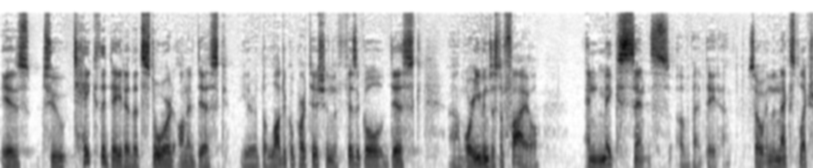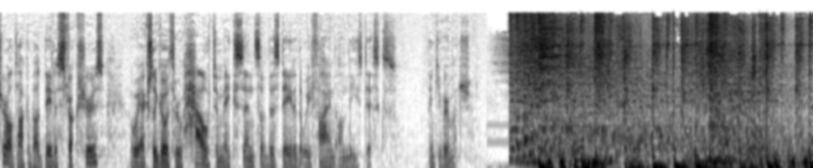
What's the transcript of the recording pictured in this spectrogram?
is to take the data that's stored on a disk, either the logical partition, the physical disk, um, or even just a file, and make sense of that data. So in the next lecture, I'll talk about data structures, where we actually go through how to make sense of this data that we find on these disks. Thank you very much. Thank you.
